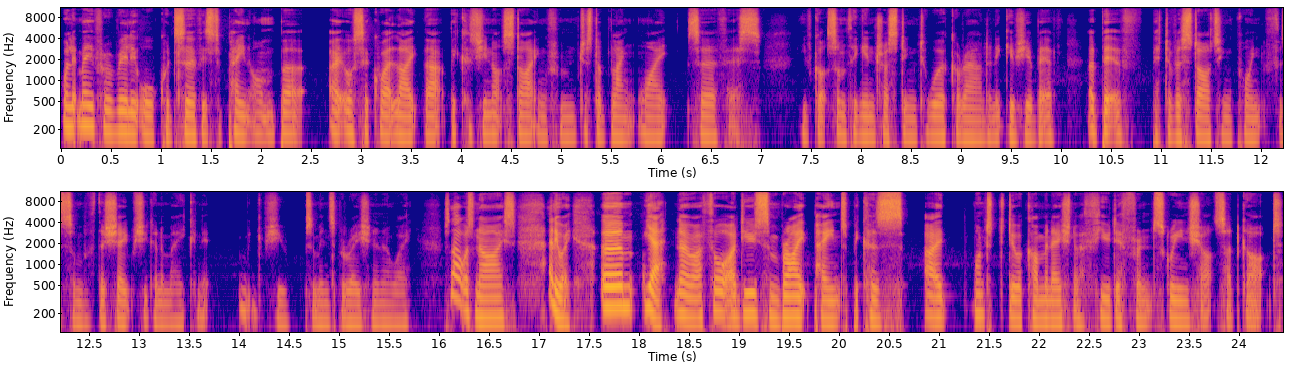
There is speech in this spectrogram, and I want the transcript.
Well, it made for a really awkward surface to paint on, but I also quite like that because you're not starting from just a blank white surface. You've got something interesting to work around, and it gives you a bit of a bit of bit of a starting point for some of the shapes you're going to make, and it gives you some inspiration in a way. So that was nice. Anyway, um, yeah, no, I thought I'd use some bright paints because I wanted to do a combination of a few different screenshots I'd got.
